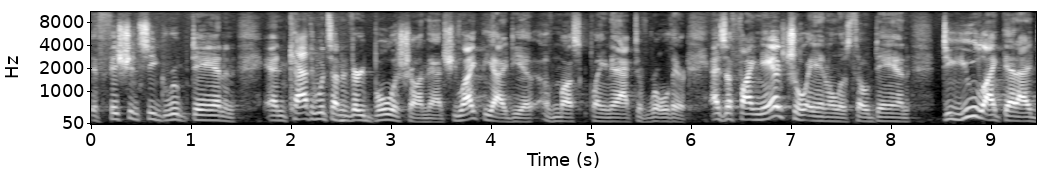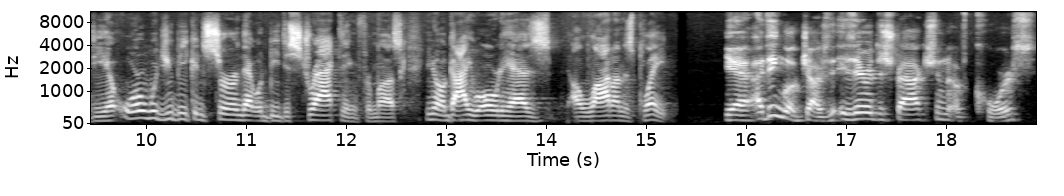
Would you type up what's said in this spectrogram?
efficiency group, Dan, and and Cathie Wood sounded very bullish on that. She liked the idea of Musk playing an active role there. As a financial analyst, though, Dan, do you like that idea, or would you be concerned that would be distracting for Musk? You know, a guy who already has a lot on his plate. Yeah, I think. Look, Josh, is there a distraction? Of course,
